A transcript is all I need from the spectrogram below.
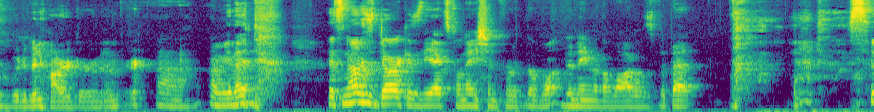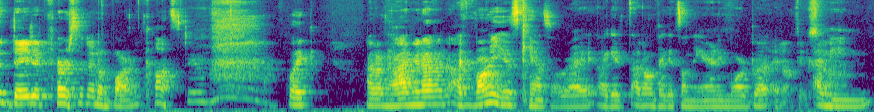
uh, would have been harder to remember. Uh, I mean that it's not as dark as the explanation for the the name of the Waddles, but that sedated person in a Barney costume, like I don't know. I mean, I, I, Barney is canceled, right? Like it, I don't think it's on the air anymore. But I don't think so. I mean,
